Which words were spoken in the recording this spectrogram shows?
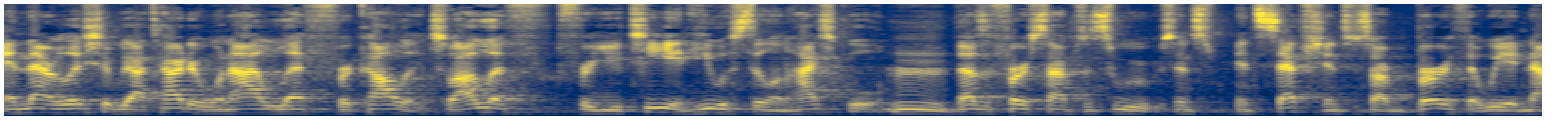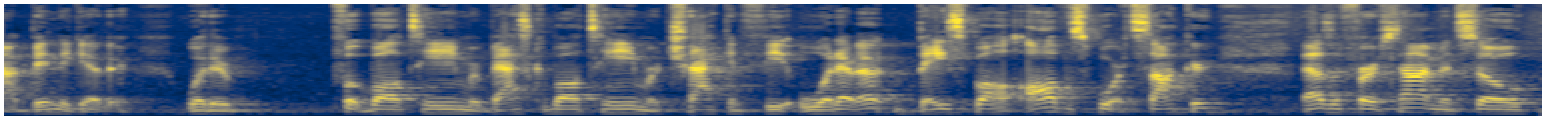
And that relationship got tighter when I left for college. So I left for UT, and he was still in high school. That was the first time since we were, since inception, since our birth, that we had not been together. Whether football team or basketball team or track and field, whatever, baseball, all the sports, soccer. That was the first time. And so,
